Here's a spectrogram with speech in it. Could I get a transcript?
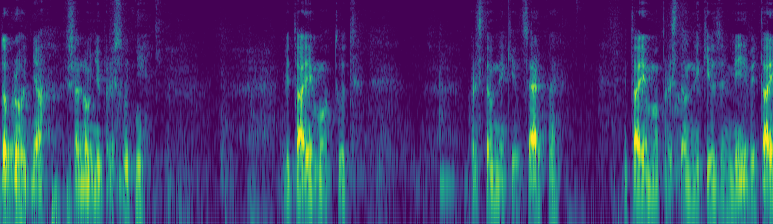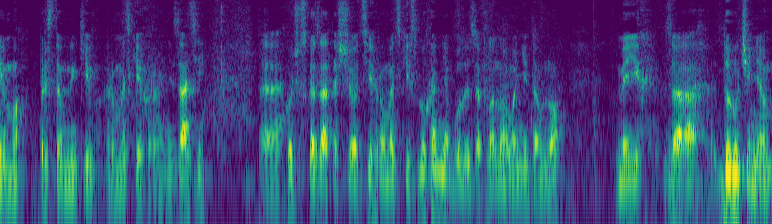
Доброго дня, шановні присутні. Вітаємо тут представників церкви, вітаємо представників ЗМІ, вітаємо представників громадських організацій. Е, Хочу сказати, що ці громадські слухання були заплановані давно. Ми їх за дорученням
